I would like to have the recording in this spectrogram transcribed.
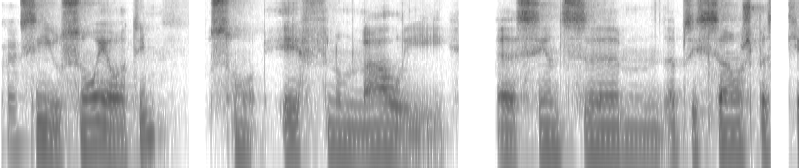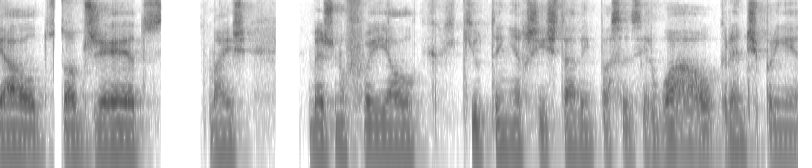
okay. sim, o som é ótimo, o som é fenomenal e uh, sente-se um, a posição espacial dos objetos e mais, mas não foi algo que, que eu tenha registado em que possa dizer uau, grande experiência.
